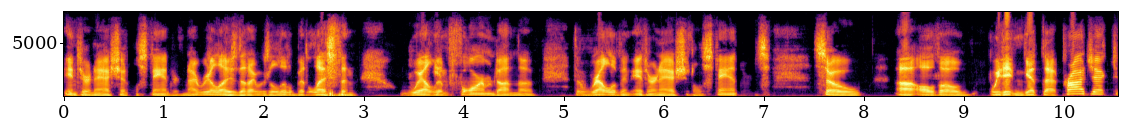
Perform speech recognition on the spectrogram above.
international standard? And i realized that i was a little bit less than well informed on the the relevant international standards. So uh, although we didn't get that project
